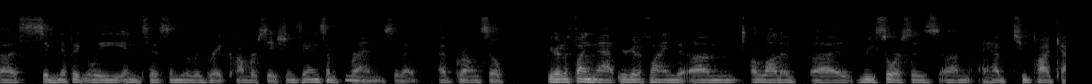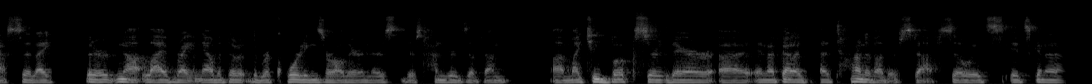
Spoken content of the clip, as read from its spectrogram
uh, significantly into some really great conversations and some mm. friends that I've I've grown. So you're going to find that you're going to find um, a lot of uh, resources. Um, I have two podcasts that I that are not live right now, but the, the recordings are all there and there's there's hundreds of them. Uh, my two books are there, uh, and I've got a, a, ton of other stuff. So it's it's gonna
